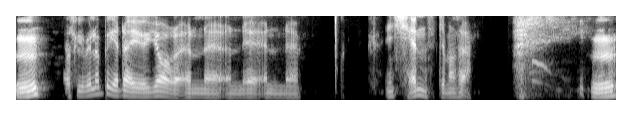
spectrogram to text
Mm. jag skulle vilja be dig att göra en, eh, en, eh, en, eh, en tjänst kan man säga. Mm.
